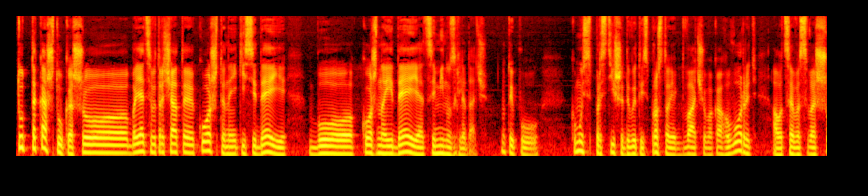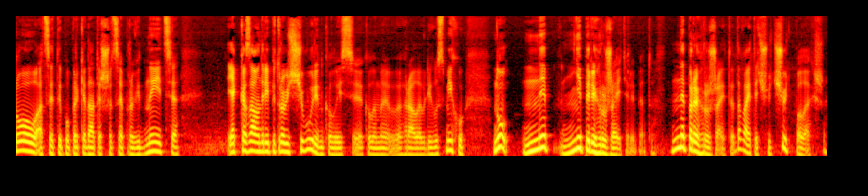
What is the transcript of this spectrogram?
Тут така штука, що бояться витрачати кошти на якісь ідеї, бо кожна ідея це мінус глядач. Ну, типу, комусь простіше дивитись, просто як два чувака говорять, а оце ВСВ шоу, а це, типу, прикидати, що це провідниця. Як казав Андрій Петрович Чевурін колись, е, коли ми грали в Лігу сміху, ну, не, не перегружайте, ребята. Не перегружайте. Давайте чуть-чуть полегше.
